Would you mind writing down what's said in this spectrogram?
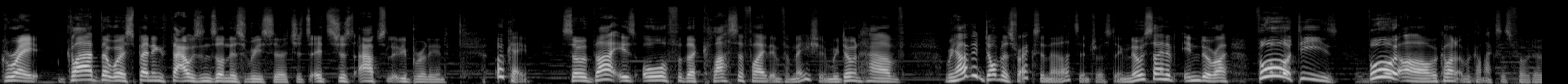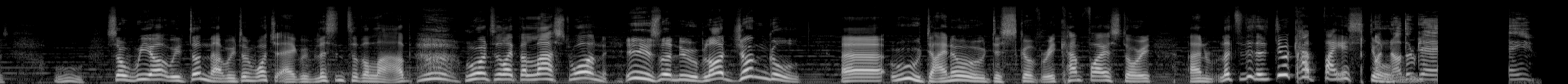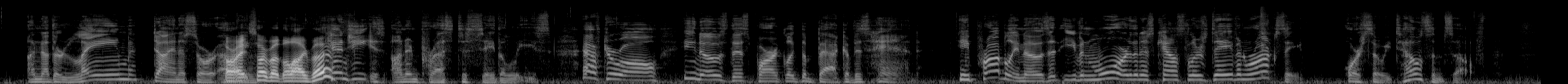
Great. Glad that we're spending thousands on this research. It's it's just absolutely brilliant. Okay, so that is all for the classified information. We don't have. We have Indominus Rex in there. That's interesting. No sign of Indo. Forties. Four. Oh, we can't. We can't access photos. Ooh. So we are, we've done that. We've done Watch Egg. We've listened to the lab. We're on to like the last one. Is the Nublar Jungle. Uh, ooh, Dino Discovery, Campfire Story. And let's, let's do a campfire story. Another day. Another lame dinosaur All right, sorry about the lag there. Kenji is unimpressed to say the least. After all, he knows this park like the back of his hand. He probably knows it even more than his counselors Dave and Roxy. Or so he tells himself.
